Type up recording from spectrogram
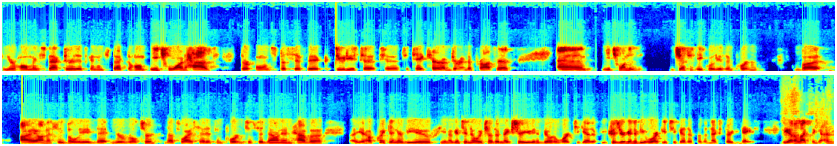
your home inspector that's going to inspect the home. Each one has their own specific duties to, to, to take care of during the process. And each one is just as equally as important. But I honestly believe that your realtor, that's why I said it's important to sit down and have a, a, you know, a quick interview, you know, get to know each other, make sure you're going to be able to work together because you're going to be working together for the next 30 days. You got to like the guy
